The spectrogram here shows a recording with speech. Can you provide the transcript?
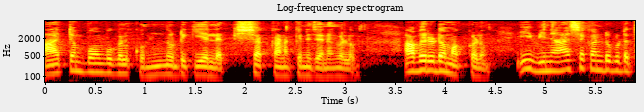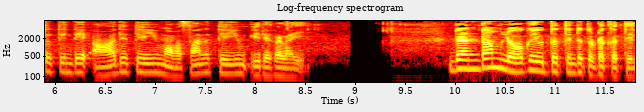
ആറ്റം ബോംബുകൾ കൊന്നൊടുക്കിയ ലക്ഷക്കണക്കിന് ജനങ്ങളും അവരുടെ മക്കളും ഈ വിനാശ കണ്ടുപിടുത്തത്തിന്റെ ആദ്യത്തെയും അവസാനത്തെയും ഇരകളായി. രണ്ടാം ലോകയുദ്ധത്തിന്റെ തുടക്കത്തിൽ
